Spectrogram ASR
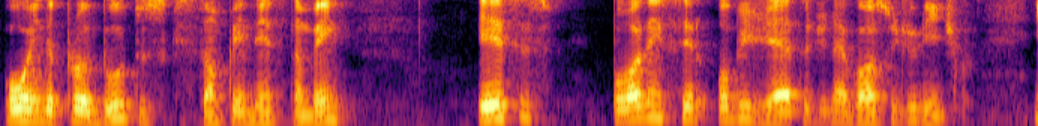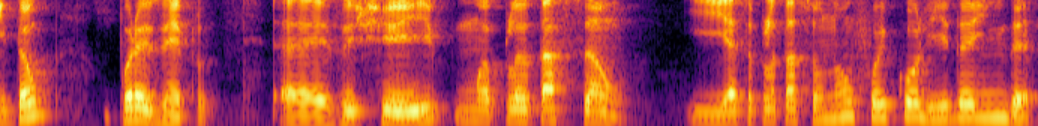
ou ainda produtos que estão pendentes também, esses podem ser objeto de negócio jurídico. Então, por exemplo, é, existe aí uma plantação e essa plantação não foi colhida ainda,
